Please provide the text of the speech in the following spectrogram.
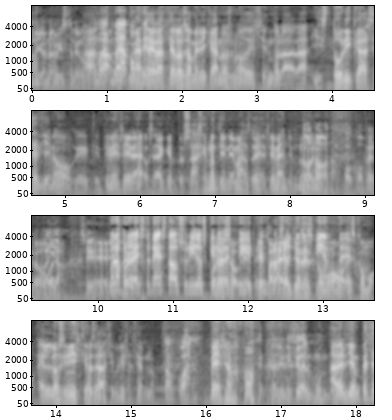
visto. Yo no he visto ninguno. Ah, Voy- ah, voy a me hace gracia los americanos, ¿no? Diciendo la, la histórica serie, ¿no? Que, que tiene 100 años. O sea, que el personaje no tiene más de 100 años. No, No, no, tampoco, pero bueno, vaya, sí. eh, bueno, pero la historia de Estados Unidos, Por quiero eso, decir, que, es para ellos es como, es como en los inicios de la civilización, ¿no? Tal cual. Pero. El inicio del mundo. A ver, yo empecé,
